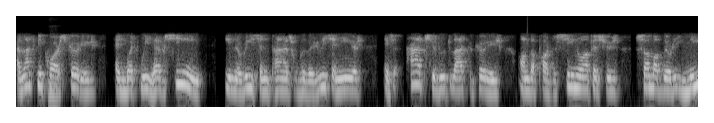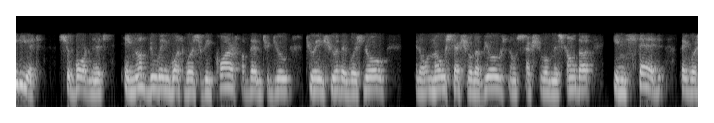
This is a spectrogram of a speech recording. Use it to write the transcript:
And that requires mm-hmm. courage. And what we have seen in the recent past, over the recent years, is absolute lack of courage on the part of senior officers, some of their immediate subordinates, in not doing what was required for them to do to ensure there was no, you know, no sexual abuse, no sexual misconduct. Instead, there was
